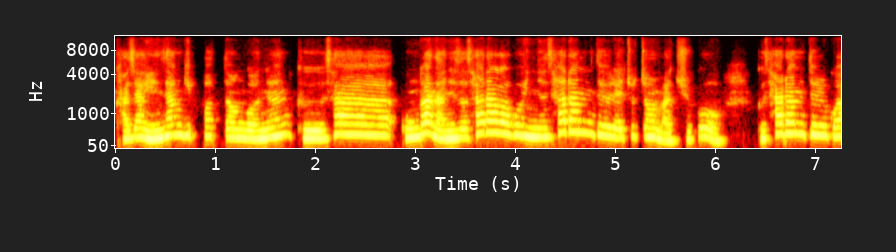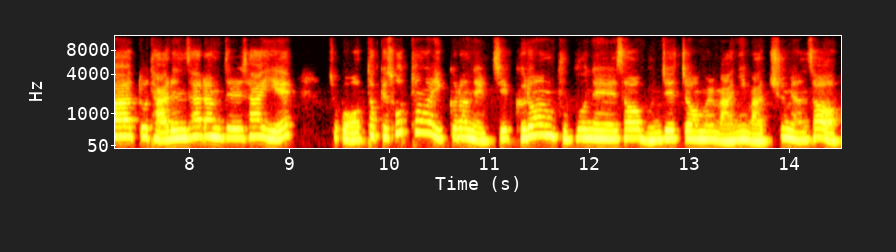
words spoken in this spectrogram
가장 인상 깊었던 거는 그 사, 공간 안에서 살아가고 있는 사람들에 초점을 맞추고 그 사람들과 또 다른 사람들 사이에 조금 어떻게 소통을 이끌어낼지 그런 부분에서 문제점을 많이 맞추면서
